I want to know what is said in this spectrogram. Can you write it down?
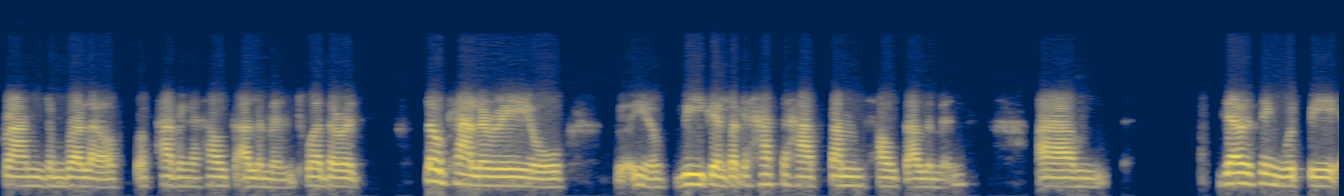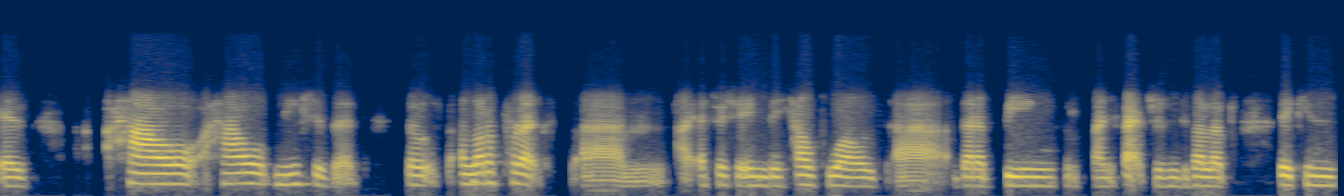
grand umbrella of, of having a health element, whether it's low calorie or you know vegan, but it has to have some health element. Um, the other thing would be is how how niche is it? So a lot of products, um, especially in the health world, uh, that are being sort of manufactured and developed, they can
